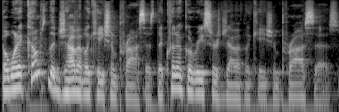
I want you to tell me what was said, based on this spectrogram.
But when it comes to the job application process, the clinical research job application process,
